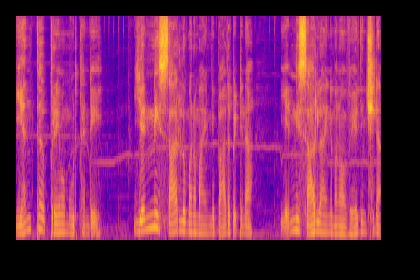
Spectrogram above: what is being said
ఎంత ప్రేమమూర్తండి. ఎన్నిసార్లు మనం ఆయన్ని బాధ పెట్టినా ఎన్నిసార్లు ఆయన్ని మనం వేధించినా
